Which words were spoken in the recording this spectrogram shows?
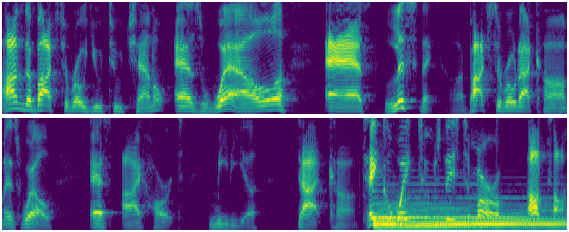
on the Box to Row YouTube channel, as well as listening on box2row.com, as well as iHeartMedia.com. Takeaway Tuesdays tomorrow. I'll talk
